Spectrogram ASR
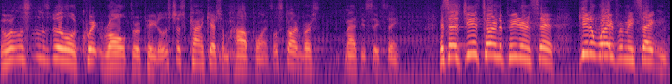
Let's, let's do a little quick roll through Peter. Let's just kind of catch some high points. Let's start in verse Matthew 16. It says, Jesus turned to Peter and said, Get away from me, Satan,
